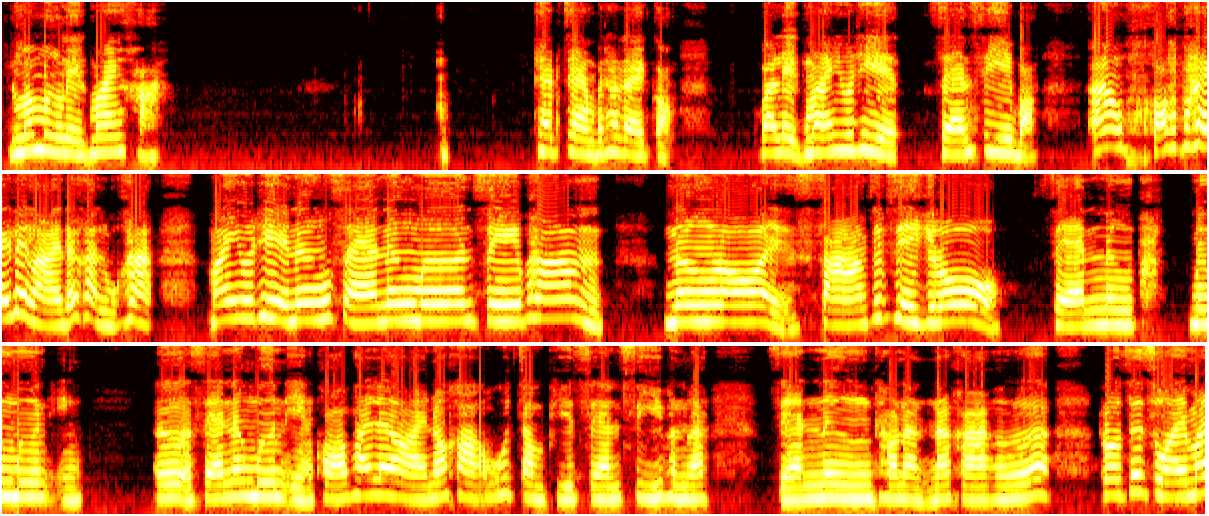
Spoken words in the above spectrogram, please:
เดี๋ยวมาเมืองเลขไหมค่ะแค่แจ้งไปเท่าใดก็ว่าเหลขไม้อยู่ที่แสนสี่บอกอ้าวขออภัยหลายๆด้อค่ะลูกค่ะไม้อยู่ที่หนึ่งแสนหนึ่งหมื่นสี่พัน หนึ่งร้อยสามสิบสี่กิโลแสนหนึ่งหนึ่งหมื่นเอง เออแสนหนึ่งหมื่นเองขออภัยหลายๆเนาะค่ะอู้จำผิดแสนสี่พันว่าแสนหนึ่งเท่านั้นนะคะ เออรถสวยๆไม่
